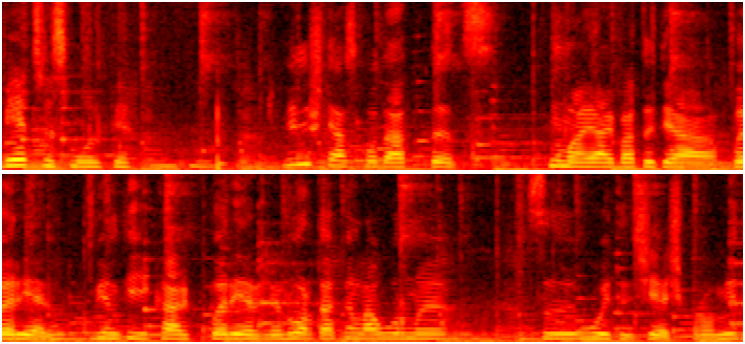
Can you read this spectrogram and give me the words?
Vieți sunt multe. Liniștească odată tăți. Nu mai aibă atâtea păreri. Vin fiecare cu părerile lor, dar când la urmă să uite ce își promit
